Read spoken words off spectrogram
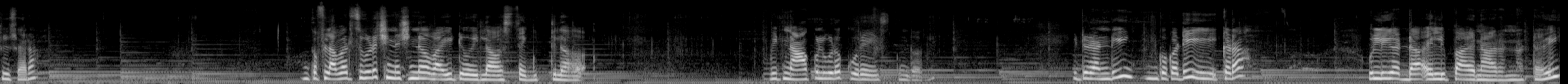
చూసారా? ఇంకా ఫ్లవర్స్ కూడా చిన్న చిన్న వైట్ ఇలా వస్తాయి గుత్తిలాగా. వీటిని ఆకులు కూడా కూర వేసుకుంటారు ఇటు రండి ఇంకొకటి ఇక్కడ ఉల్లిగడ్డ ఎల్లిపాయ నార అన్నట్టు అది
